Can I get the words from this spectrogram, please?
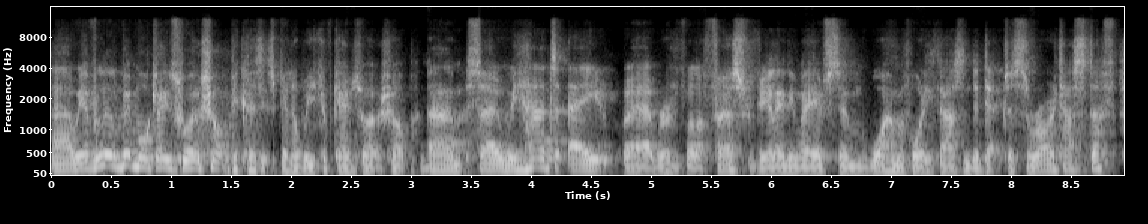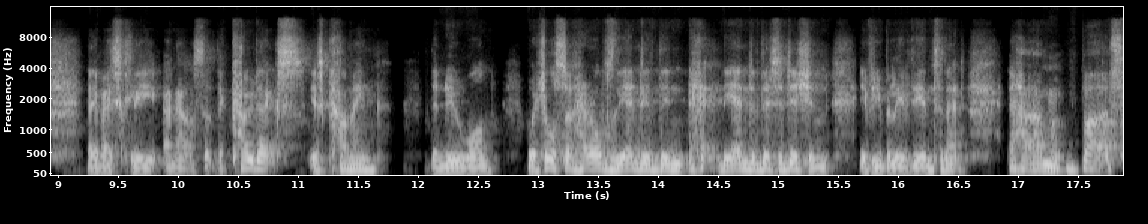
Uh, we have a little bit more Games Workshop because it's been a week of Games Workshop. Um, so we had a uh, well, a first reveal anyway of some Warhammer Forty Thousand Adeptus Sororitas stuff. They basically announced that the Codex is coming, the new one, which also heralds the end of the, the end of this edition, if you believe the internet. Um, but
